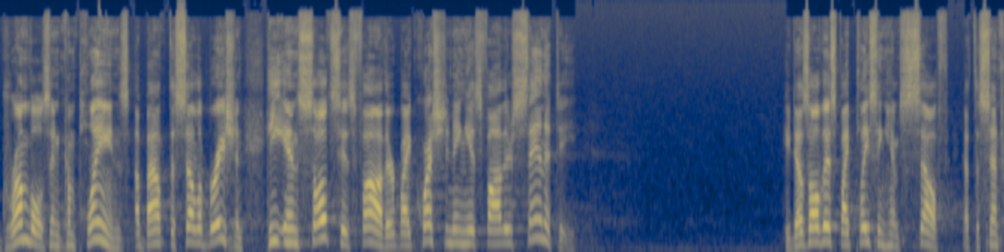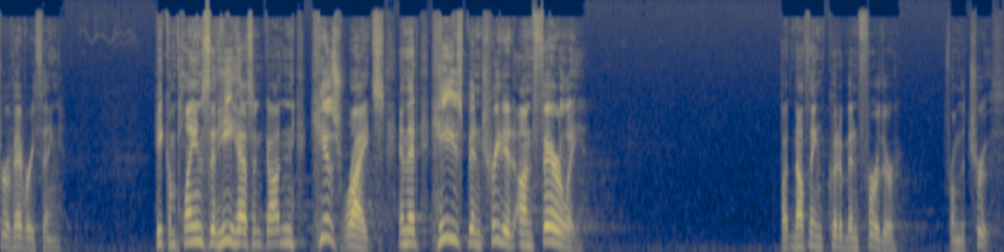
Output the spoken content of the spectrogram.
grumbles and complains about the celebration. He insults his father by questioning his father's sanity. He does all this by placing himself at the center of everything. He complains that he hasn't gotten his rights and that he's been treated unfairly. But nothing could have been further from the truth.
